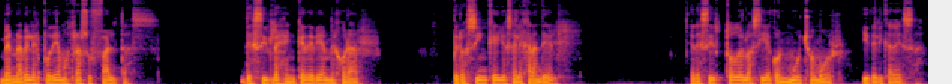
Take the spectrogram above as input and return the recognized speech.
Bernabé les podía mostrar sus faltas, decirles en qué debían mejorar pero sin que ellos se alejaran de él. Es decir, todo lo hacía con mucho amor y delicadeza.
